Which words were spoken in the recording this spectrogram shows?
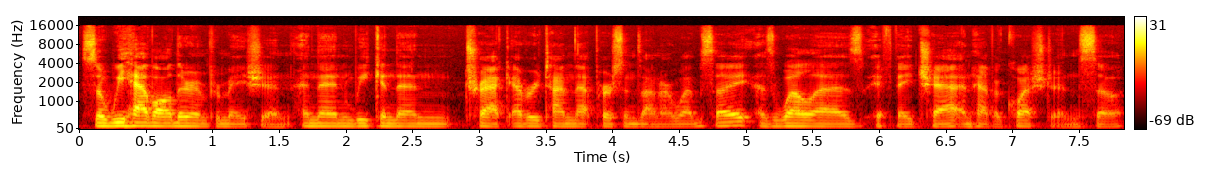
so we have all their information, and then we can then track every time that person's on our website, as well as if they chat and have a question. So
